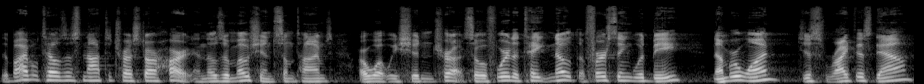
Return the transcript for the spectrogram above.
the Bible tells us not to trust our heart, and those emotions sometimes are what we shouldn't trust. So if we're to take note, the first thing would be number one, just write this down,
